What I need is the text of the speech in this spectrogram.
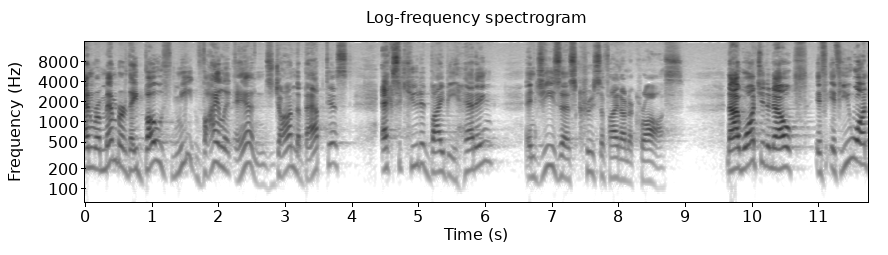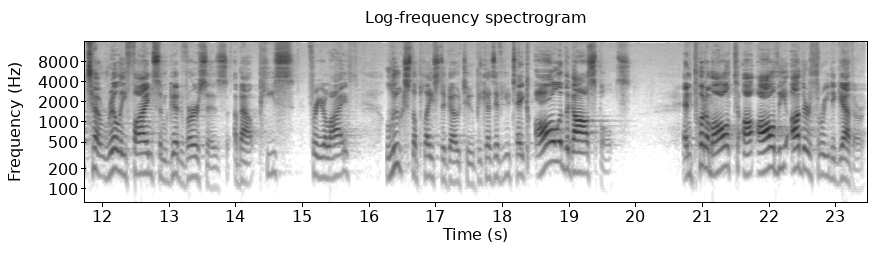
And remember, they both meet violent ends. John the Baptist executed by beheading, and Jesus crucified on a cross. Now, I want you to know if, if you want to really find some good verses about peace for your life, Luke's the place to go to because if you take all of the Gospels and put them all, to, all the other three together,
